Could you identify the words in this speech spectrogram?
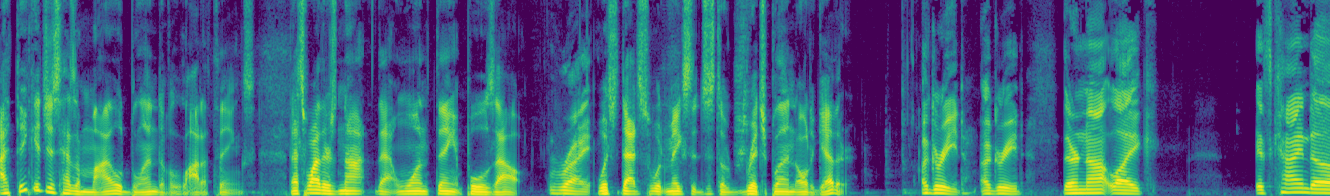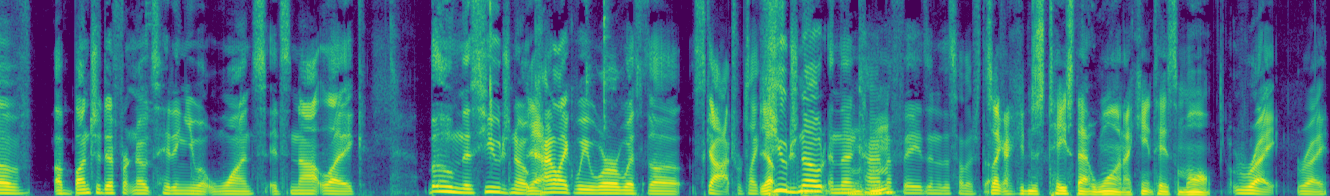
I think it just has a mild blend of a lot of things. That's why there's not that one thing it pulls out, Right. which that's what makes it just a rich blend altogether. Agreed. Agreed. They're not like it's kind of a bunch of different notes hitting you at once. It's not like boom, this huge note, Yeah. kind of like we were with the scotch, it's like Yep. huge note and then Mhm. kind of fades into this other stuff. It's like I can just taste that one. I can't taste them all. right, right.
